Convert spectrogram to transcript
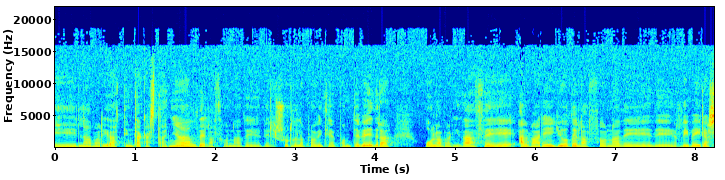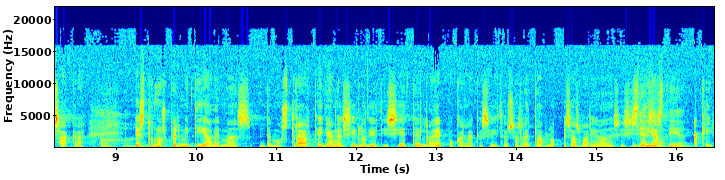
eh, la variedad tinta castañal de la zona de, del sur de la provincia de Pontevedra o la variedad eh, albarello de la zona de, de Ribeira Sacra. Esto nos permitía además demostrar que ya en el siglo XVII, la época en la que se hizo ese retablo, esas variedades existían, existían. aquí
